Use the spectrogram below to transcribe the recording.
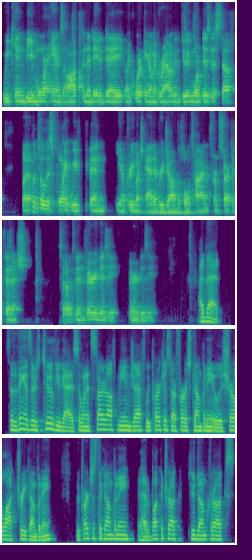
we can be more hands off in the day to day, like working on the ground and doing more business stuff. But up until this point, we've been, you know, pretty much at every job the whole time from start to finish. So it's been very busy, very busy. I bet. So the thing is, there's two of you guys. So when it started off, me and Jeff, we purchased our first company. It was Sherlock Tree Company. We purchased the company. It had a bucket truck, two dump trucks,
